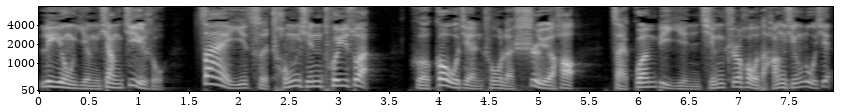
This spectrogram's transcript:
利用影像技术再一次重新推算和构建出了世越号在关闭引擎之后的航行路线。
